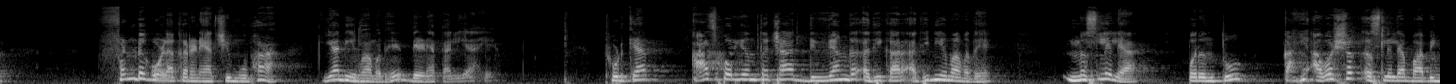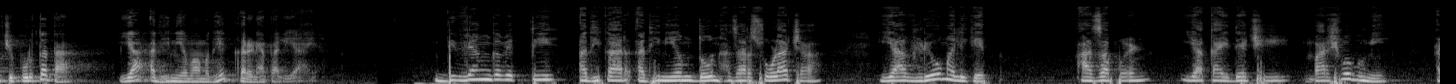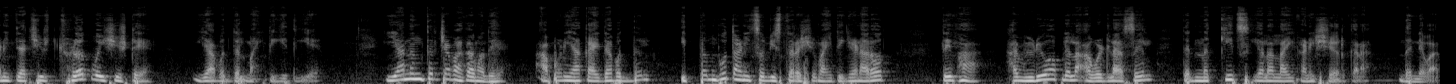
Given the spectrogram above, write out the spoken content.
फंड गोळा करण्याची मुभा या नियमामध्ये देण्यात आली आहे. थोडक्यात आजपर्यंतच्या दिव्यांग अधिकार अधिनियमामध्ये नसलेल्या परंतु काही आवश्यक असलेल्या बाबींची पूर्तता या अधिनियमामध्ये करण्यात आली आहे. दिव्यांग व्यक्ती अधिकार अधिनियम दोन हजार सोळाच्या या व्हिडिओ मालिकेत आज आपण या कायद्याची पार्श्वभूमी आणि त्याची ठळक वैशिष्ट्ये याबद्दल माहिती घेतली आहे. यानंतरच्या भागामध्ये आपण या कायद्याबद्दल इत्तंभूत आणि सविस्तर अशी माहिती घेणार आहोत. तेव्हा हा व्हिडिओ आपल्याला आवडला असेल तर नक्कीच याला लाईक आणि शेअर करा. धन्यवाद.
